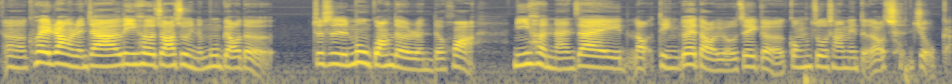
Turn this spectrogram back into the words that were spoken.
呃会让人家立刻抓住你的目标的，就是目光的人的话，你很难在老领队导游这个工作上面得到成就感。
